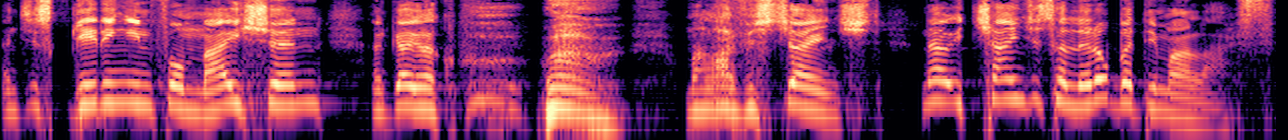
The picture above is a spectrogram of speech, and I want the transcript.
and just getting information and going like, whoa, my life has changed. No, it changes a little bit in my life.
